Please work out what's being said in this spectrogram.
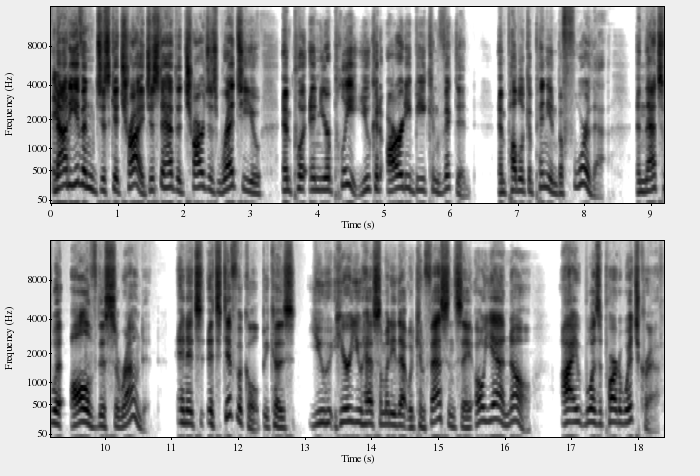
There- Not even just get tried, just to have the charges read to you and put in your plea. You could already be convicted in public opinion before that. And that's what all of this surrounded. And it's it's difficult because you here you have somebody that would confess and say, "Oh yeah, no. I was a part of witchcraft."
